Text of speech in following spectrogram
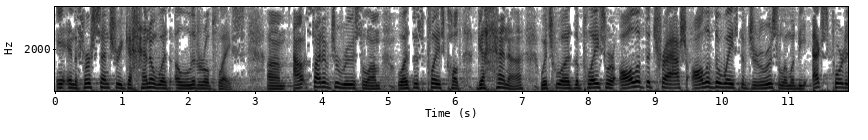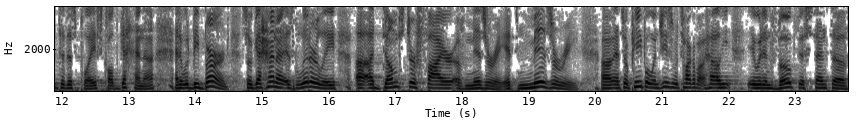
in the first century, Gehenna was a literal place. Um, outside of Jerusalem was this place called Gehenna, which was the place where all of the trash, all of the waste of Jerusalem would be exported to this place called Gehenna, and it would be burned. So Gehenna is literally a, a dumpster fire of misery. It's misery. Um, and so people, when Jesus would talk about hell, he, it would invoke this sense of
